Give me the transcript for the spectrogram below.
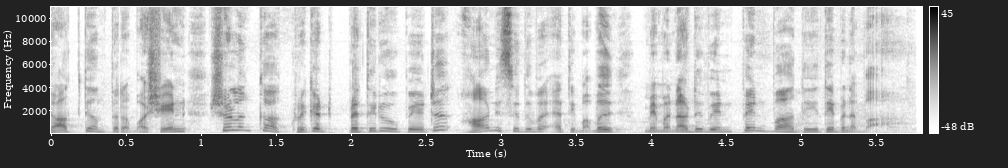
ජාත්‍යන්තර වශයෙන් ශ්‍ර ලංකා ක්‍රිකට් ප්‍රතිරූපයට හානි සිදුව ඇති බව මෙම නඩුවෙන් පෙන්වා දී තිබෙනවා.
